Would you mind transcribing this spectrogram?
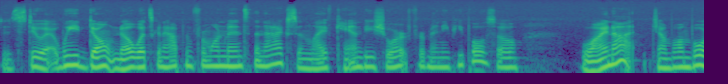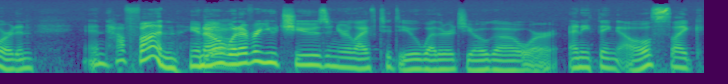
just do it? We don't know what's going to happen from one minute to the next, and life can be short for many people. So why not jump on board and and have fun? You know, Yeah. whatever you choose in your life to do, whether it's yoga or anything else, like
